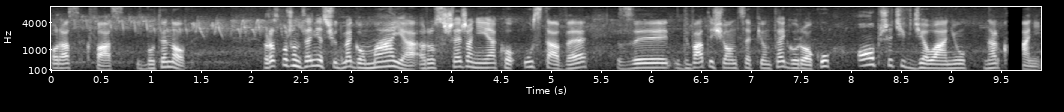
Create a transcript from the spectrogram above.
oraz kwas ibotenowy. Rozporządzenie z 7 maja rozszerza niejako ustawę z 2005 roku o przeciwdziałaniu narkomanii.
